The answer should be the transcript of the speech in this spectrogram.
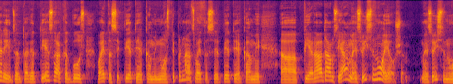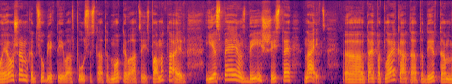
arī dzen, tagad tiesā, kad būs, vai tas ir pietiekami nostiprināts, vai tas ir pietiekami uh, pierādāms, jā, mēs visi nojaušam. Mēs visi nojaušam, ka subjektīvās puses, tātad motivācijas pamatā, ir iespējams bijis šis naids. Tāpat laikā tā ir, tam,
